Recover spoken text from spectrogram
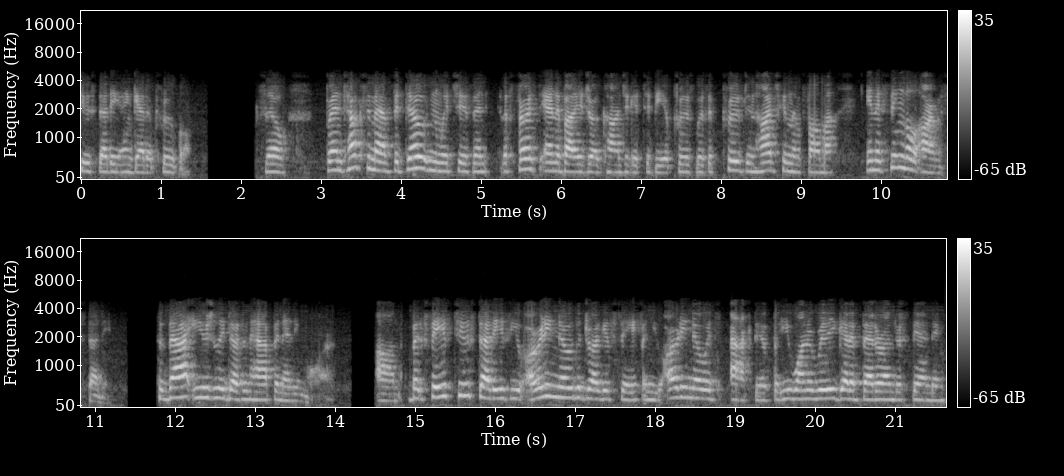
two study and get approval. So brentuximab vedotin, which is an, the first antibody drug conjugate to be approved, was approved in Hodgkin lymphoma in a single arm study. So that usually doesn't happen anymore. Um, but phase two studies, you already know the drug is safe and you already know it's active, but you want to really get a better understanding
